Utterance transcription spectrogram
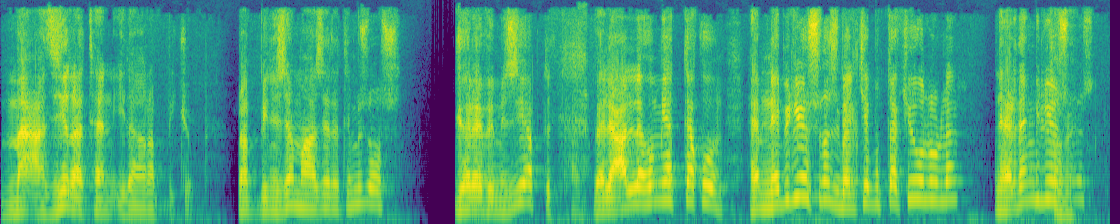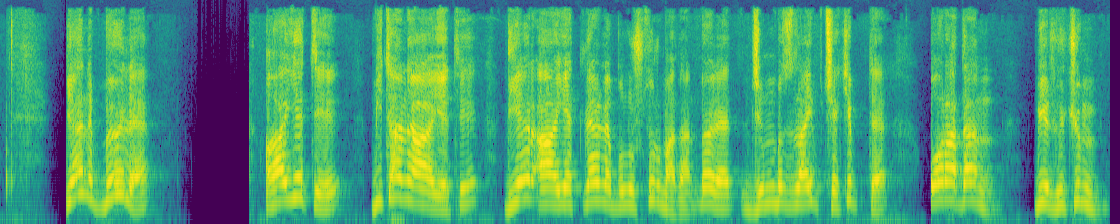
ma'zireten ila rabbiküm. Rabbinize mazeretimiz olsun. Görevimizi yaptık. Ve leallehum yettekun. Hem ne biliyorsunuz? Belki muttaki olurlar. Nereden biliyorsunuz? Yani böyle ayeti bir tane ayeti diğer ayetlerle buluşturmadan böyle cımbızlayıp çekip de oradan bir hüküm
